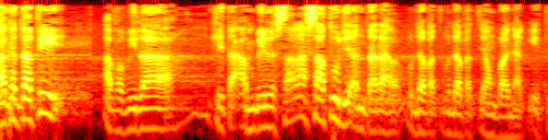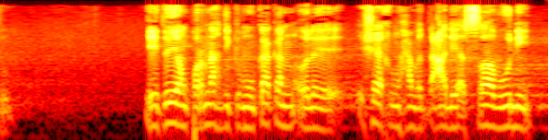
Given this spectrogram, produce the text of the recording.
Akan tetapi apabila kita ambil salah satu di antara pendapat-pendapat yang banyak itu, yaitu yang pernah dikemukakan oleh Syekh Muhammad Ali As-Sabuni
